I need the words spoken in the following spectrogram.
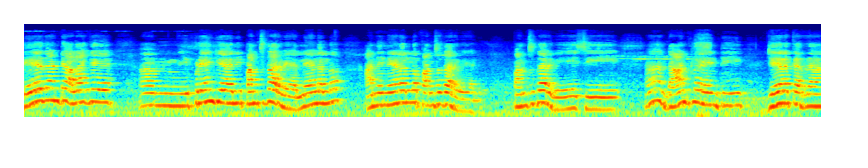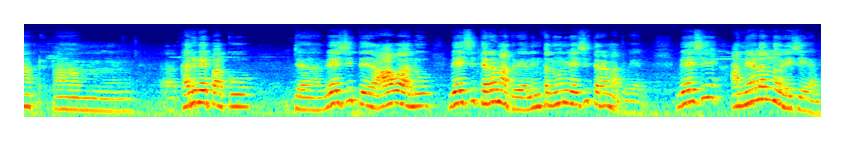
లేదంటే అలాగే ఇప్పుడేం చేయాలి? పంచదార వేయాలి. నీళ్ళల్లో అన్ని నీళ్ళల్లో పంచదార వేయాలి. పంచదార వేసి దాంట్లో ఏంటి? జీలకర్ర కరివేపాకు జ- వేసి ఆవాలు వేసి తెరమాత వేయాలి. ఇంత నూనె వేసి తెరమాత వేయాలి. వేసి ఆ నీళ్ళల్లో వేసేయాలి.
